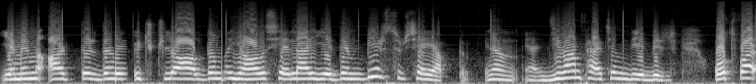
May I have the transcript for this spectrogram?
yememi arttırdım, 3 kilo aldım, yağlı şeyler yedim, bir sürü şey yaptım. İnanın yani civan perçemi diye bir ot var.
